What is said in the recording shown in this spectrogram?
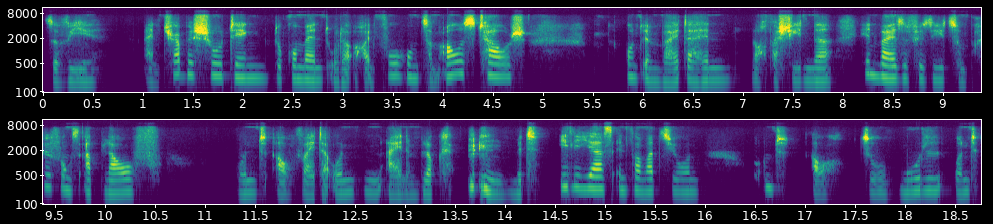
sowie ein Troubleshooting-Dokument oder auch ein Forum zum Austausch und im weiterhin noch verschiedene Hinweise für Sie zum Prüfungsablauf und auch weiter unten einen Blog mit Ilias Informationen und auch zu Moodle und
